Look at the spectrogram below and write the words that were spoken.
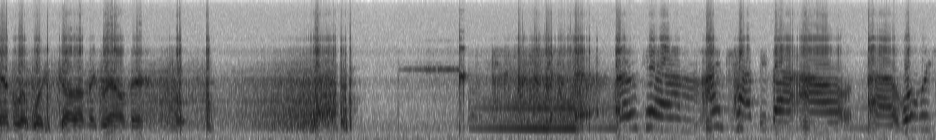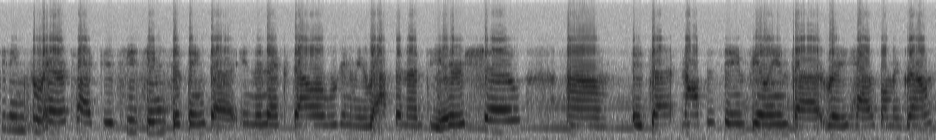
handle at what he's got on the ground there. Okay, um, I copied that out. Uh, what we're getting from Air Attack is he seems to think that in the next hour we're going to be wrapping up the air show. Um, is that not the same feeling that Ray has on the ground?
